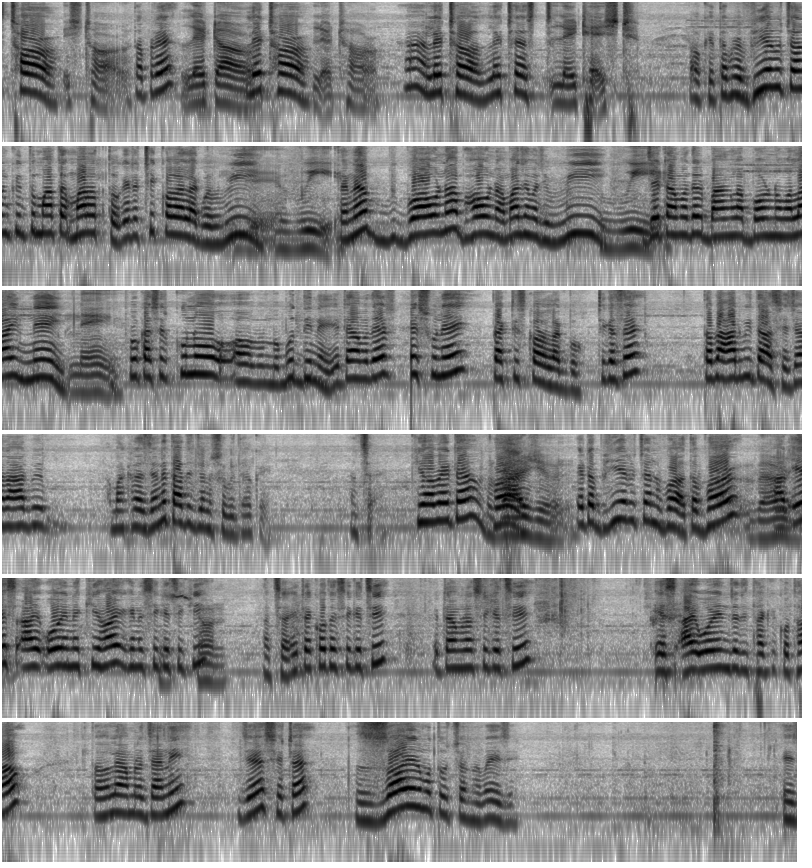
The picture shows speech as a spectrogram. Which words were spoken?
স্থর স্টার তারপরে? লেটার। লেটার। লেটার। হ্যাঁ লেটার লেটেস্ট। লেটেস্ট। ওকে তারপরে ভি এর উচ্চারণ কিন্তু মাথা মারাত্মক এটা ঠিক করা লাগবে ভি। উই তাই না? বও না ভাও না মাঝে মাঝে ভি। যেটা আমাদের বাংলা বর্ণমালায় নেই। নেই। প্রকাশের কোনো বুদ্ধি নেই। এটা আমাদের শুনেই প্র্যাকটিস করা লাগবে ঠিক আছে? তবে আরবিতে আছে যারা আরবি মাখরাজ জানে তাদের জন্য সুবিধা ওকে আচ্ছা কি হবে এটা? ভার এটা ভি এর উচ্চারণ ভার তো ভার R S I O N এ কি হয়? এখানে শিখেছি কি? আচ্ছা এটা কোথায় শিখেছি? এটা আমরা শিখেছি এস আই ও এন যদি থাকে কোথাও তাহলে আমরা জানি যে সেটা জয়ের মতো উচ্চারণ হবে এই যে।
